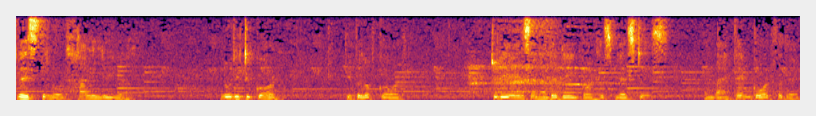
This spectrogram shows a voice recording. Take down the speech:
Praise the Lord. Hallelujah. Glory to God, people of God. Today is another day God has blessed us, and I thank God for that.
